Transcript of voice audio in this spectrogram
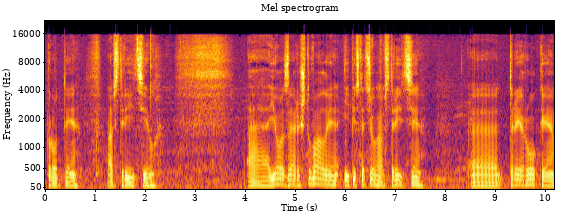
проти австрійців. Е, Його заарештували, і після цього австрійці е, три роки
